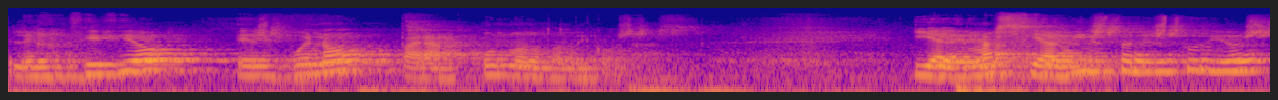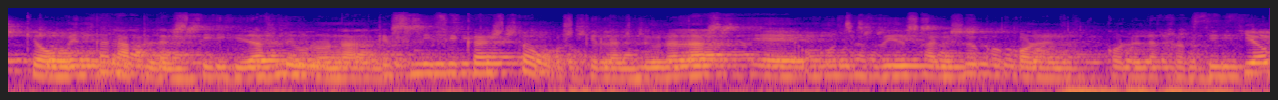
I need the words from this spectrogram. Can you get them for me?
El ejercicio es bueno para un montón de cosas. Y además se ha visto en estudios que aumenta la plasticidad neuronal. ¿Qué significa esto? Pues que las neuronas eh, muchas veces ha visto que con el, con el, ejercicio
